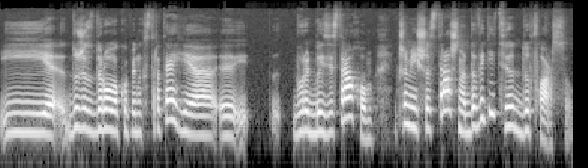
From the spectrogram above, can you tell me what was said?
І дуже здорова копінг-стратегія е, боротьби зі страхом. Якщо мені щось страшно, доведіть це до фарсу.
